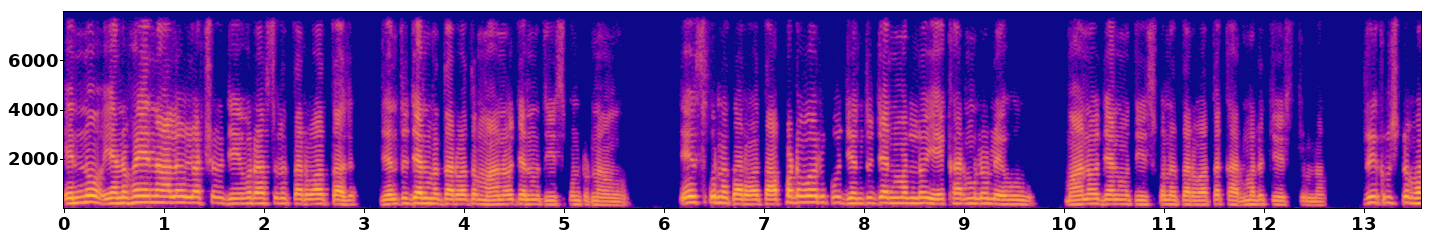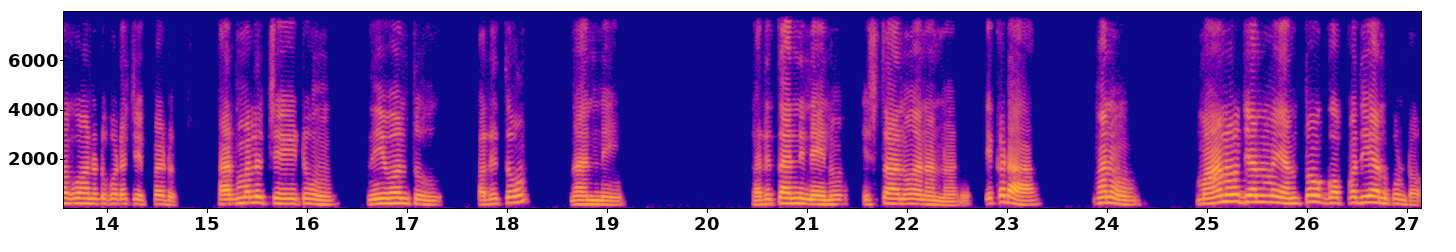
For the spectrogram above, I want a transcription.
ఎన్నో ఎనభై నాలుగు లక్షల జీవరాశుల తర్వాత జంతు జన్మ తర్వాత మానవ జన్మ తీసుకుంటున్నాము. చేసుకున్న తర్వాత అప్పటి వరకు జంతు జన్మల్లో ఏ కర్మలు లేవు. మానవ జన్మ తీసుకున్న తర్వాత కర్మలు చేస్తున్నాం. శ్రీకృష్ణ భగవానుడు కూడా చెప్పాడు కర్మలు చేయటం నీ వంతు ఫలితం దాన్ని ఫలితాన్ని నేను ఇస్తాను అని అన్నాడు. ఇక్కడ మనం మానవ జన్మ ఎంతో గొప్పది అనుకుంటాం.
